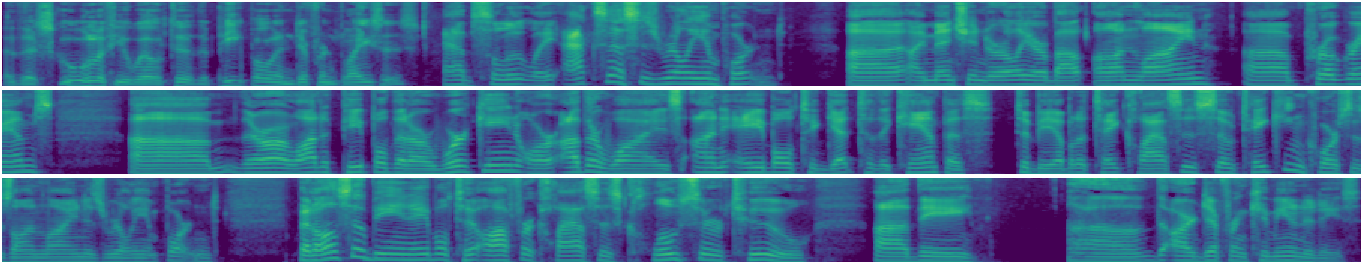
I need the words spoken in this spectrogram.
the school, if you will, to the people in different places. Absolutely. Access is really important. Uh, I mentioned earlier about online uh, programs. Um, there are a lot of people that are working or otherwise unable to get to the campus to be able to take classes. So, taking courses online is really important. But also being able to offer classes closer to uh, the, uh, our different communities.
